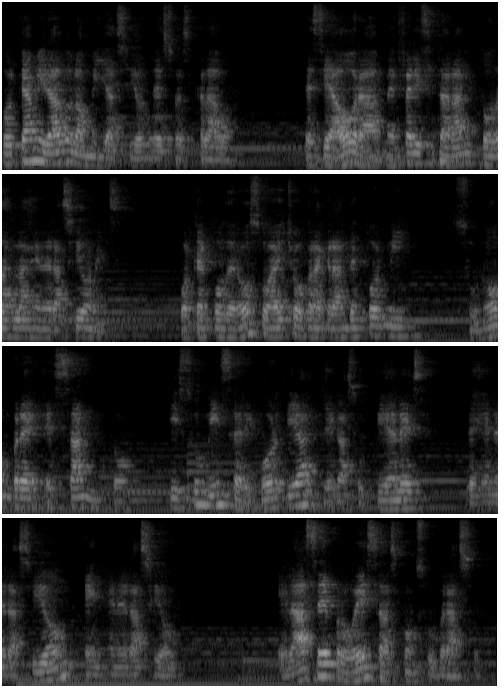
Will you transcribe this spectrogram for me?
porque ha mirado la humillación de su esclavo. Desde ahora me felicitarán todas las generaciones, porque el poderoso ha hecho obras grandes por mí. Su nombre es santo y su misericordia llega a sus fieles de generación en generación. Él hace proezas con su brazo,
